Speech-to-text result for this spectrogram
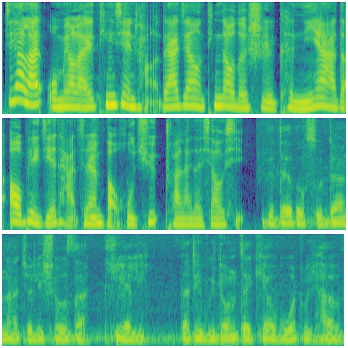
接下来我们要来听现场了，大家将要听到的是肯尼亚的奥佩杰塔自然保护区传来的消息。The death of Sudan actually shows that clearly that if we don't take care of what we have.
